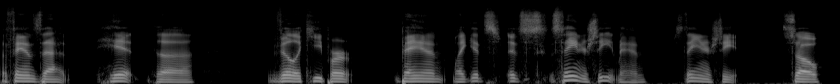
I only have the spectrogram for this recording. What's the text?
The fans that hit the Villa keeper ban. Like it's it's stay in your seat, man. Stay in your seat. So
